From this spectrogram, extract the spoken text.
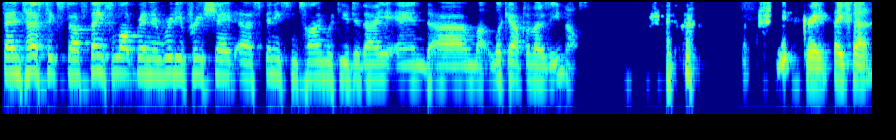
Fantastic stuff. Thanks a lot, Brennan. Really appreciate uh, spending some time with you today and um, look out for those emails. Great. Thanks, Matt.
